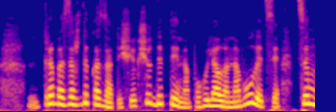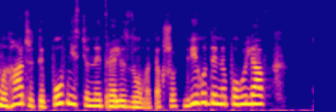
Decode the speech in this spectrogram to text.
Треба завжди казати, що якщо дитина погуляла на вулиці, цим ми гаджети повністю нейтралізуємо. Так що дві години погуляв.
